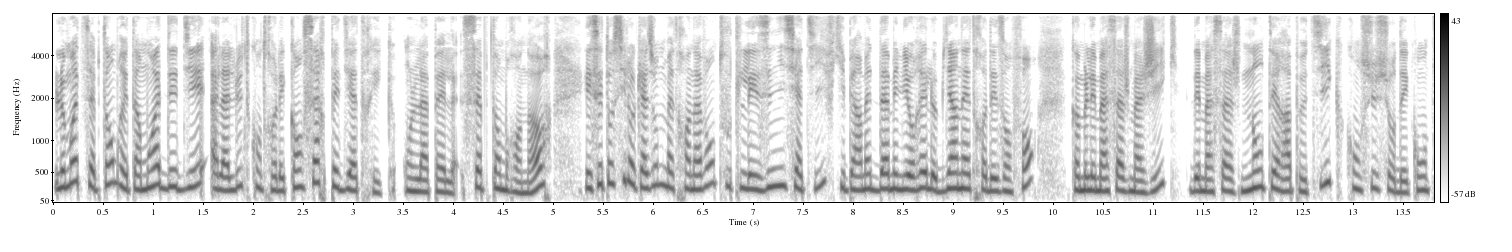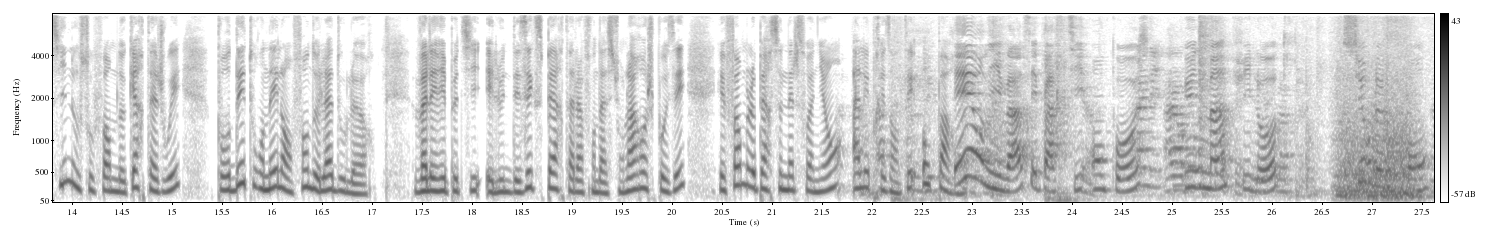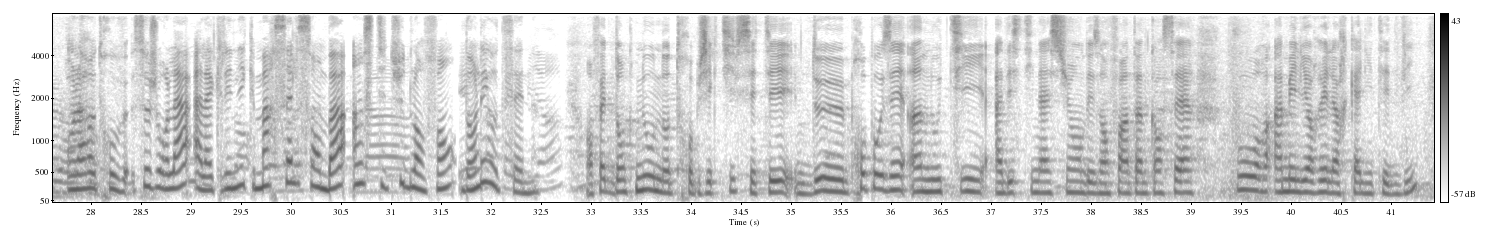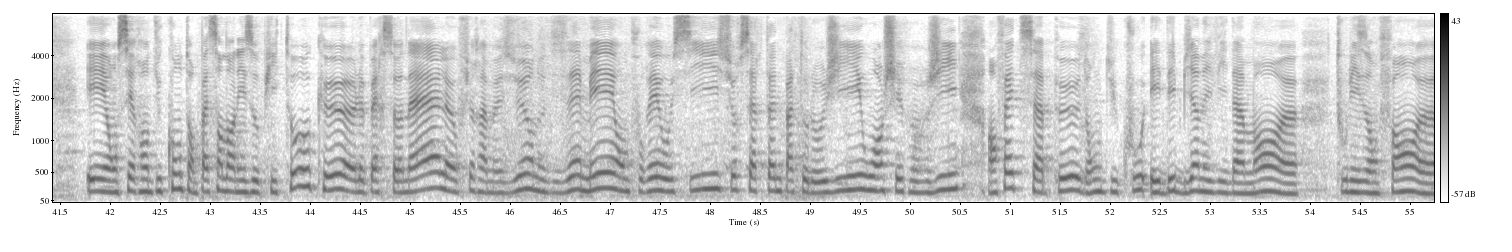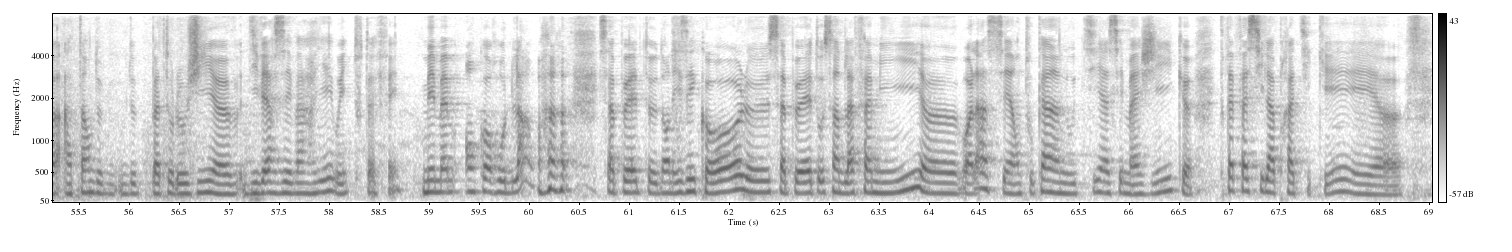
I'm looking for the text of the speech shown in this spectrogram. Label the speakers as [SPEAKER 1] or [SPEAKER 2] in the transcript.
[SPEAKER 1] Le mois de septembre est un mois dédié à la lutte contre les cancers pédiatriques. On l'appelle Septembre en Or et c'est aussi l'occasion de mettre en avant toutes les initiatives qui permettent d'améliorer le bien-être des enfants, comme les massages magiques, des massages non thérapeutiques conçus sur des comptines ou sous forme de cartes à jouer pour détourner l'enfant de la douleur. Valérie Petit est l'une des expertes à la Fondation La Roche-Posay et forme le personnel soignant à les présenter aux parents.
[SPEAKER 2] Et on y va, c'est parti, on pose une main puis l'autre sur le front.
[SPEAKER 1] On la retrouve ce jour-là à la clinique Marcel Samba, Institut de l'enfant, dans les Hauts-de-Seine.
[SPEAKER 2] En fait, donc nous, notre objectif, c'était de proposer un outil à destination des enfants atteints de cancer pour améliorer leur qualité de vie. Et on s'est rendu compte en passant dans les hôpitaux que le personnel, au fur et à mesure, nous disait mais on pourrait aussi sur certaines pathologies ou en chirurgie. En fait, ça peut donc du coup aider bien évidemment euh, tous les enfants euh, atteints de, pathologies euh, diverses et variées. Oui, tout à fait. Mais même encore au-delà, ça peut être dans les écoles, ça peut être au sein de la famille. voilà, c'est en tout cas un outil assez magique, très facile à pratiquer et,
